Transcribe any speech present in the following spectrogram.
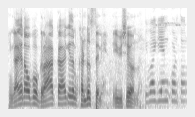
ಹೀಗಾಗಿ ನಾವು ಒಬ್ಬ ಗ್ರಾಹಕ ಆಗಿ ಇದನ್ನು ಖಂಡಿಸ್ತೇನೆ ಈ ವಿಷಯವನ್ನು. ಇವಾಗ ಏನು ಕೊಡ್ತಾವ್ರ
